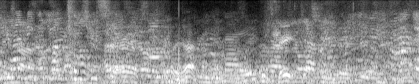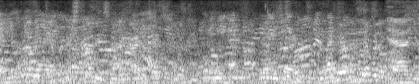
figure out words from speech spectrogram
You having good conversations? Oh yeah. This is great. Yeah, you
